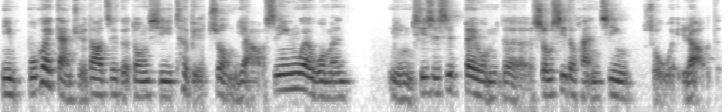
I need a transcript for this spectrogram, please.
你不会感觉到这个东西特别重要，是因为我们嗯，其实是被我们的熟悉的环境所围绕的。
